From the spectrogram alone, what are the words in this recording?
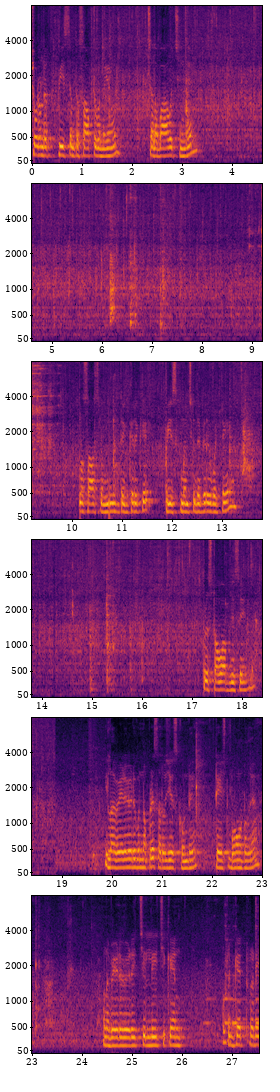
చూడండి పీస్ ఎంత సాఫ్ట్గా ఉన్నాయో. చాలా బాగా వచ్చింది. సాస్లు దగ్గరికి పీస్కి మంచిగా దగ్గరికి పట్టి ఇప్పుడు స్టవ్ ఆఫ్ చేసేయండి. ఇలా వేడివేడిగా ఉన్నప్పుడే సర్వ్ చేసుకోండి. టేస్ట్ బాగుంటుంది. మన వేడి వేడి chilli chicken get ready.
